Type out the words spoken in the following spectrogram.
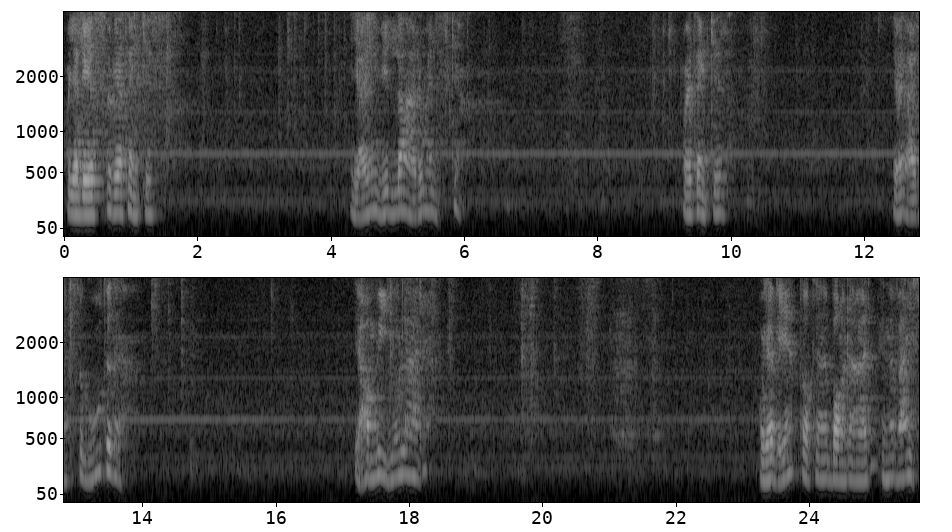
Og jeg leser og jeg tenker Jeg vil lære å elske. Og jeg tenker Jeg er ikke så god til det. Jeg har mye å lære. Og jeg vet at jeg bare er underveis.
